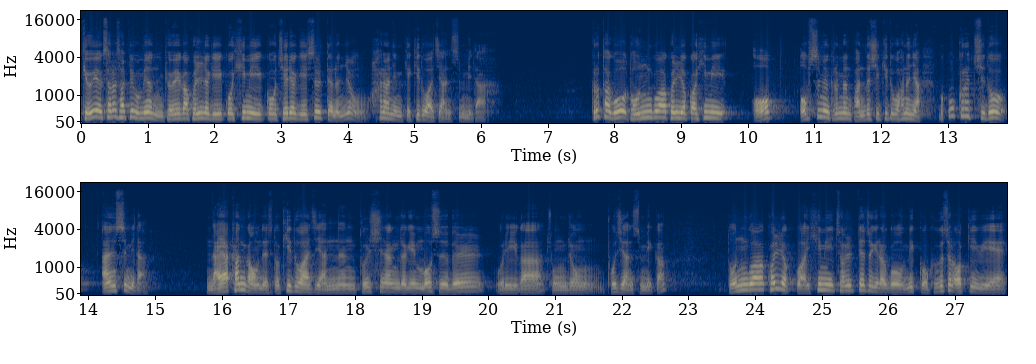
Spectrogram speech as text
교회 역사를 살펴보면 교회가 권력이 있고 힘이 있고 재력이 있을 때는요, 하나님께 기도하지 않습니다. 그렇다고 돈과 권력과 힘이 없, 없으면 그러면 반드시 기도하느냐? 뭐 꼭 그렇지도 않습니다. 나약한 가운데서도 기도하지 않는 불신앙적인 모습을 우리가 종종 보지 않습니까? 돈과 권력과 힘이 절대적이라고 믿고 그것을 얻기 위해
